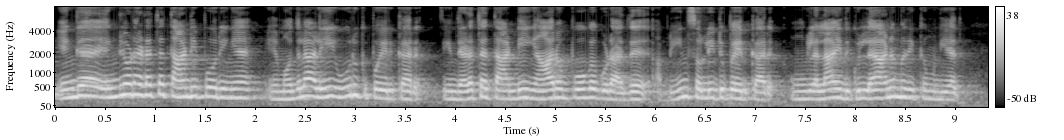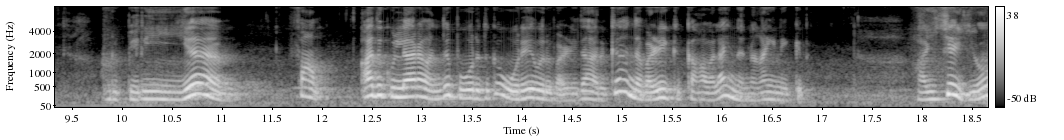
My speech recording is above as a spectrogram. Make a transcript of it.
எங்கள் எங்களோட இடத்த தாண்டி போகிறீங்க என் முதலாளி ஊருக்கு போயிருக்காரு. இந்த இடத்த தாண்டி யாரும் போகக்கூடாது அப்படின்னு சொல்லிட்டு போயிருக்காரு. உங்களெல்லாம் இதுக்குள்ளே அனுமதிக்க முடியாது. ஒரு பெரிய ஃபார்ம் அதுக்குள்ளார வந்து போகிறதுக்கு ஒரே ஒரு வழி தான் இருக்குது அந்த வழிக்கு காவலாக இந்த நாய் நிற்குது ஐயையோ!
